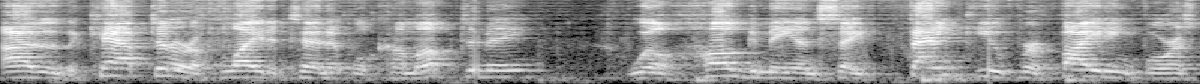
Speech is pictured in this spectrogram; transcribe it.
either the captain or a flight attendant will come up to me, will hug me and say, thank you for fighting for us.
